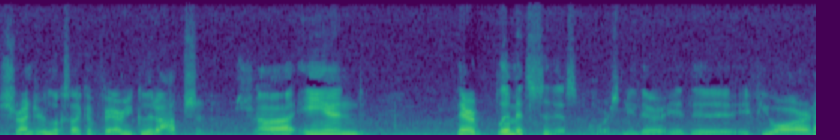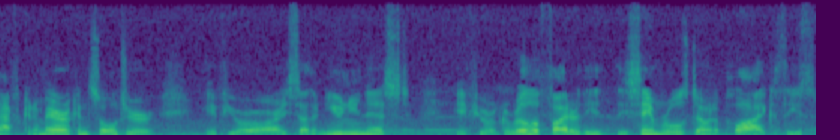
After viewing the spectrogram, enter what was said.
surrender looks like a very good option. Sure. Uh, and there are limits to this, of course. I mean, there, the, if you are an African American soldier, if you are a Southern Unionist, if you're a guerrilla fighter, the, these same rules don't apply because these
